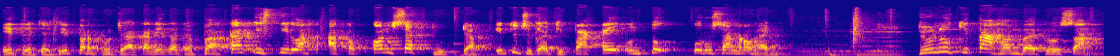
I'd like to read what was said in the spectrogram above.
itu jadi perbudakan itu ada bahkan istilah atau konsep budak itu juga dipakai untuk urusan rohani dulu kita hamba dosa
